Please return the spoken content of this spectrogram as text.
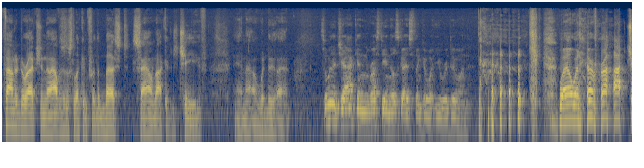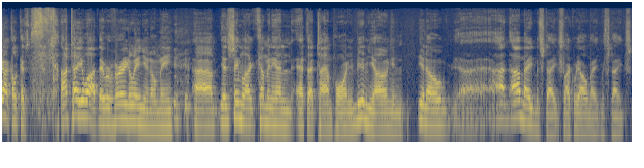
found a direction, and I was just looking for the best sound I could achieve, and I would do that. So, what did Jack and Rusty and those guys think of what you were doing? well, whenever I chuckle, because I'll tell you what, they were very lenient on me. Um, it seemed like coming in at that time point and being young, and you know, uh, I, I, made mistakes, like we all make mistakes,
